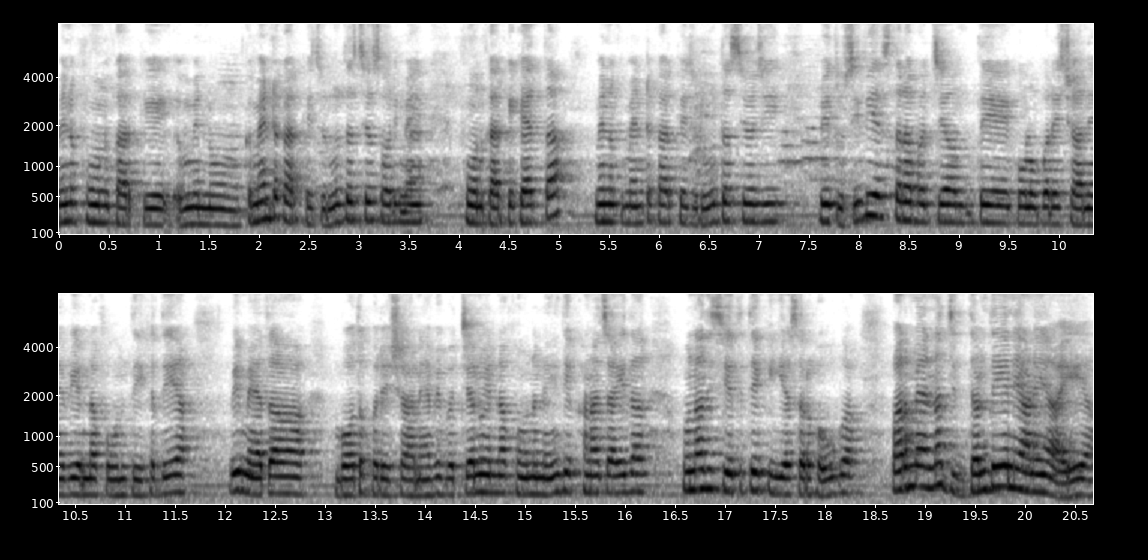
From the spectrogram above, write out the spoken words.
ਮੈਨੂੰ ਫੋਨ ਕਰਕੇ, ਮੈਨੂੰ ਕਮੈਂਟ ਕਰਕੇ ਜ਼ਰੂਰ ਦੱਸਿਓ ਸੌਰੀ ਮੈਂ ਫੋਨ ਕਰਕੇ ਕਹਿਤਾ, ਮੈਨੂੰ ਕਮੈਂਟ ਕਰਕੇ ਜ਼ਰੂਰ ਦੱਸਿਓ ਜੀ, ਵੀ ਤੁਸੀਂ ਵੀ ਇਸ ਤਰ੍ਹਾਂ ਬੱਚਿਆਂ ਦੇ ਕੋਲੋਂ ਪਰੇਸ਼ਾਨ ਹੈ ਵੀ ਇੰਨਾ ਫੋਨ ਦੇਖਦੇ ਆ। ਵੀ ਮੈਂ ਤਾਂ ਬਹੁਤ ਪਰੇਸ਼ਾਨ ਆ ਵੀ ਬੱਚਿਆਂ ਨੂੰ ਇੰਨਾ ਫੋਨ ਨਹੀਂ ਦੇਖਣਾ ਚਾਹੀਦਾ। ਉਹਨਾਂ ਦੀ ਸਿਹਤ ਤੇ ਕੀ ਅਸਰ ਹੋਊਗਾ? ਪਰ ਮੈਂ ਨਾ ਜਿੱਦਣ ਦੇ ਨਿਆਣੇ ਆਏ ਆ,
